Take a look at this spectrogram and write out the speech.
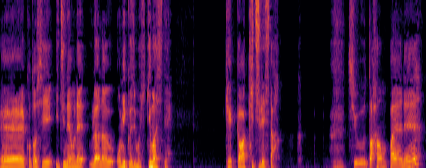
えー、今年1年をね、占うおみくじも引きまして、結果は基地でした。中途半端やね。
